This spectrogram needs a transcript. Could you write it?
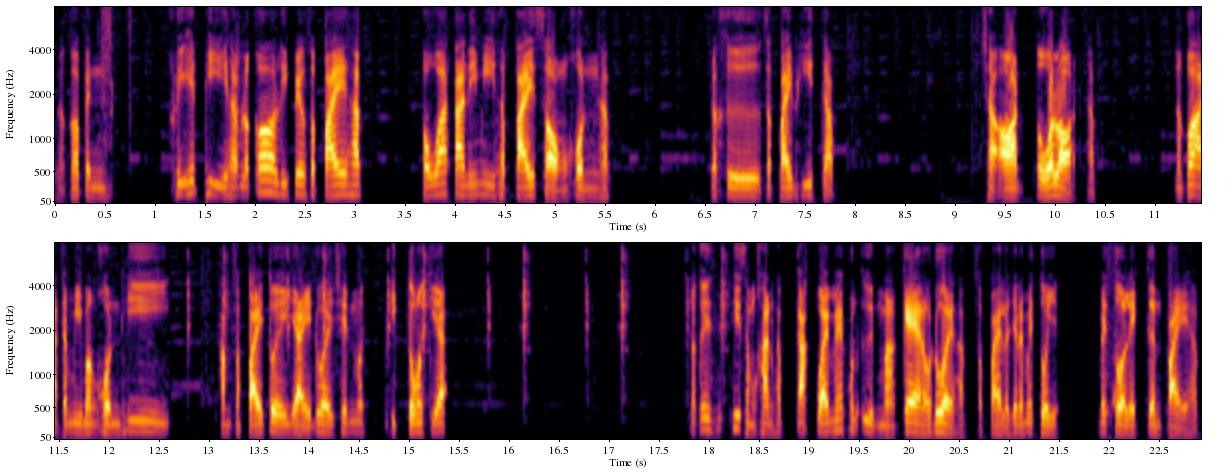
แล้วก็เป็นครี HP ครับ แล้วก็รีเปลสไปครับ เพราะว่าตอนนี้มีสไปสองคนครับ ก็คือสไปพีทกับ ชาออสโอเวอร์ลอดครับ แล้วก็อาจจะมีบางคนที่ทำสไปตัวใหญ่ด้วยเช่นมาพิกตัวเมื่อกี้แล้วก็ที่สำคัญครับ กักไว้ไม่ให้คนอื่นมาแก้เราด้วยครับสไปเราจะได้ไม่ตัวไม่ตัวเล็กเกินไปครับ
